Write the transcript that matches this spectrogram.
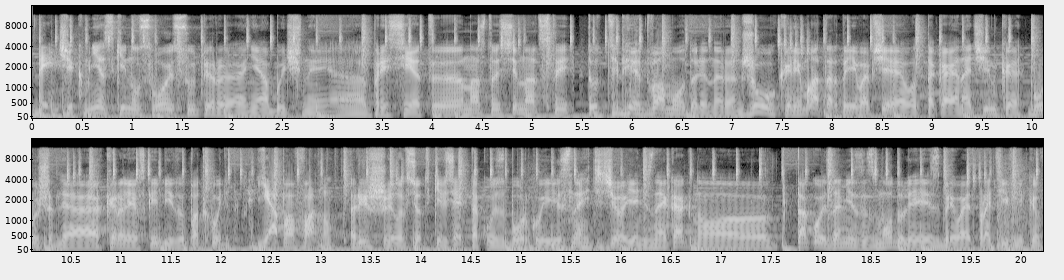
Денчик мне скинул свой супер э, необычный э, пресет э, на 117. Тут тебе два модуля на ренджу, коллиматор, да и вообще вот такая начинка больше для королевской битвы подходит. Я по фану решила все-таки взять такую сборку и знаете что, я не знаю как, но такой замес из модулей сбривает противников.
